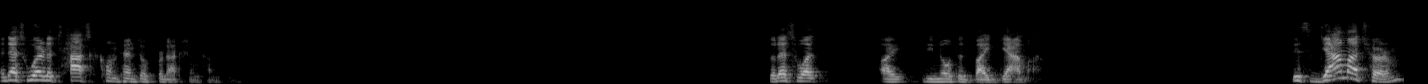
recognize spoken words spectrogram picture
And that's where the task content of production comes in. So that's what I denoted by gamma. This gamma term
